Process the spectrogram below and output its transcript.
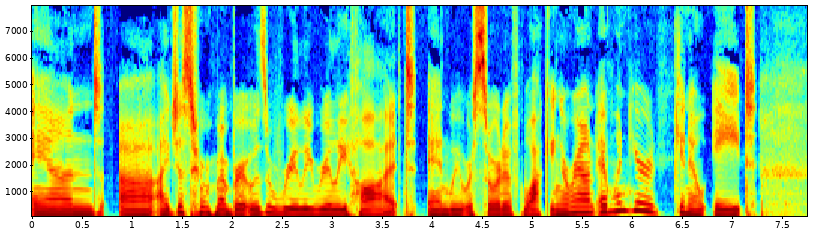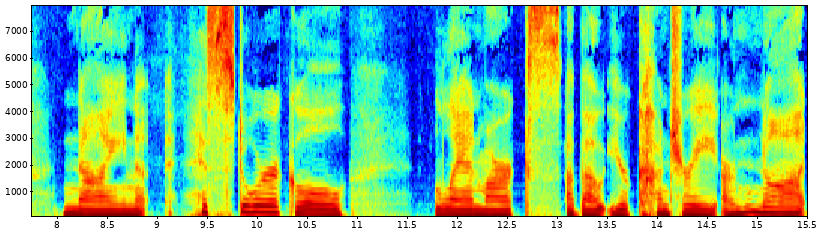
And uh, I just remember it was really, really hot, and we were sort of walking around. And when you're, you know, eight, nine, historical landmarks about your country are not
